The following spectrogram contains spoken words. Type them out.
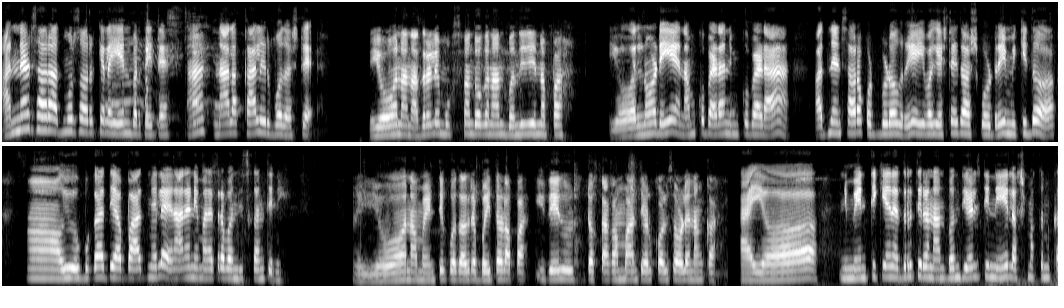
ಹನ್ನೆರಡು ಸಾವಿರ ಹದಿಮೂರು ಸಾವಿರಕ್ಕೆಲ್ಲ ಏನು ಬರ್ತೈತೆ? ಆ? ನಾಲ್ಕು ಕಾಲು ಇರ್ಬೋದು ಅಷ್ಟೇ. ಅಯ್ಯೋ ನಾನು ಅದರಲ್ಲೇ ಮುಗಿಸ್ಕೊಂಡು ಹೋಗೋಣ ಅಂತ ಬಂದಿದ್ದೀನಪ್ಪ. ಅಯ್ಯೋ ಅಲ್ಲಿ ನೋಡಿ ನಮಗೂ ಬೇಡ ನಿಮಗೂ ಬೇಡ. ಹದಿನೆಂಟು ಸಾವಿರ ಕೊಟ್ಬಿಡೋಗ್ರಿ. ಇವಾಗ ಎಷ್ಟೈತೋ ಅಷ್ಟು ಕೊಡ್ರಿ. ಮಿಕ್ಕಿದ್ದು ಉಗಾದಿ ಹಬ್ಬ ಆದಮೇಲೆ ನಾನೇ ನಿಮ್ಮ ಮನೆ ಹತ್ರ ಬಂದು ಇಸ್ಕೊಂತೀನಿ. ಅಯ್ಯೋ ನಮ್ಮ ಹೆಂಡತಿಗೆ ಗೊತ್ತಾದ್ರೆ ಬೈತಾಳಪ್ಪ. ಇದೇ ದುಡ್ಡಕ್ಕೆ ತಗೊಂಬ ಅಂತ ಹೇಳಿ ಕಳ್ಸೋಳೆ ನಂಕ. ಅಯ್ಯೋ ನಿಮ್ಮ ಹೆಂಡ್ತಿಗೆ ಏನು ಹೆದರ್ತೀರ? ನಾನು ಬಂದು ಹೇಳ್ತೀನಿ ಲಕ್ಷ್ಮಕ್ಕನಕ.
